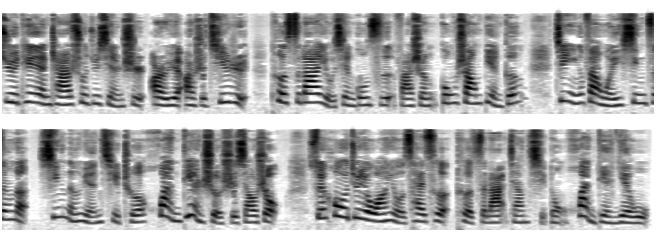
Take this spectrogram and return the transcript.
据天眼查数据显示，二月二十七日，特斯拉有限公司发生工商变更，经营范围新增了新能源汽车换电设施销售。随后就有网友猜测，特斯拉将启动换电业务。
